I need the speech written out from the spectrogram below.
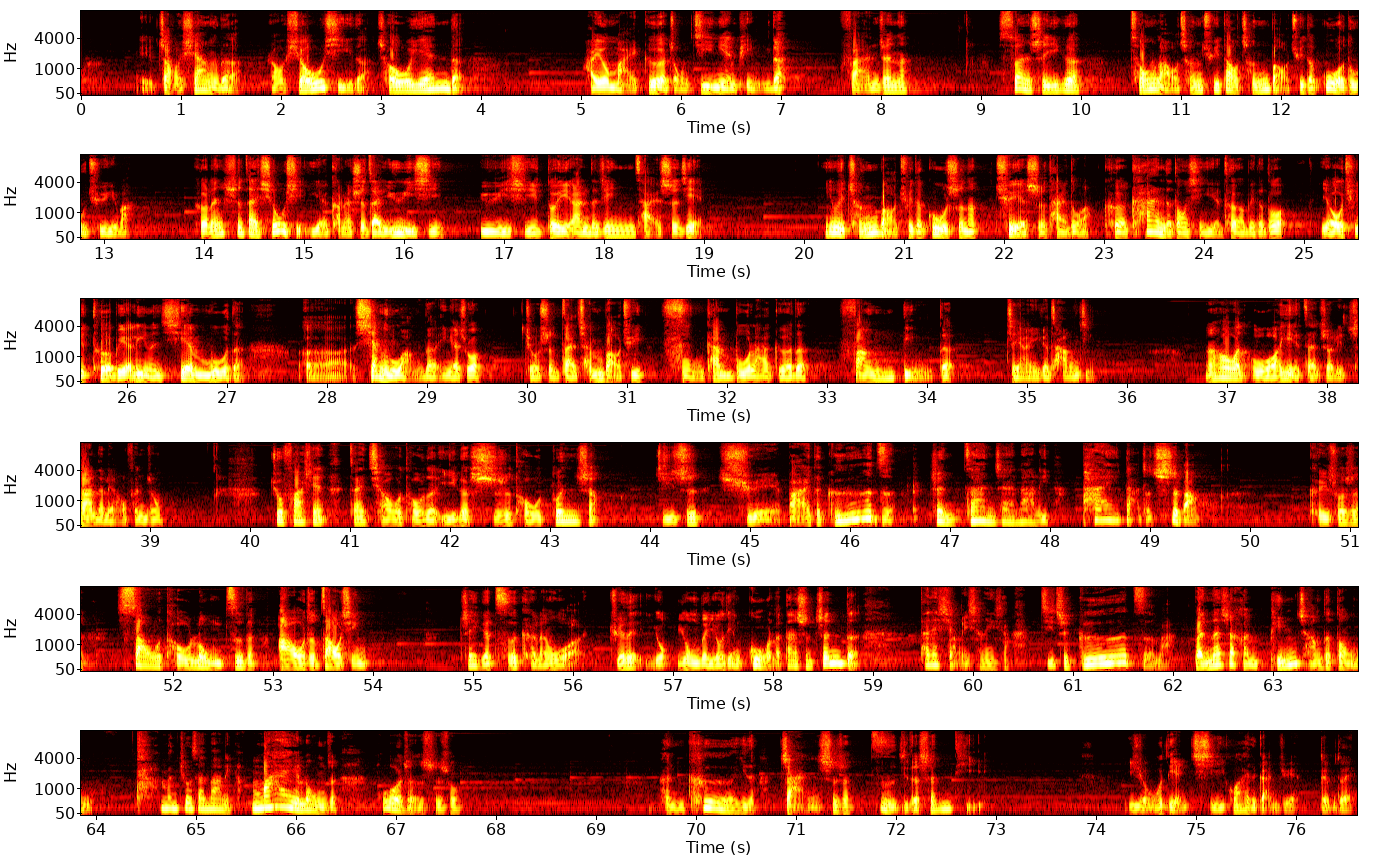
照相的，然后休息的，抽烟的，还有买各种纪念品的。反正呢，算是一个从老城区到城堡区的过渡区域吧，可能是在休息，也可能是在预习，预习对岸的精彩世界。因为城堡区的故事呢，确实太多啊，可看的东西也特别的多。尤其特别令人羡慕的，呃，向往的，应该说就是在城堡区俯瞰布拉格的房顶的这样一个场景。然后我我也在这里站了两分钟，就发现，在桥头的一个石头墩上，几只雪白的鸽子正站在那里拍打着翅膀，可以说是搔头弄姿的凹着造型。这个词可能我觉得有用的有点过了，但是真的，大家想象一下，几只鸽子嘛，本来是很平常的动物，它们就在那里卖弄着。或者是说，很刻意的展示着自己的身体，有点奇怪的感觉，对不对？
